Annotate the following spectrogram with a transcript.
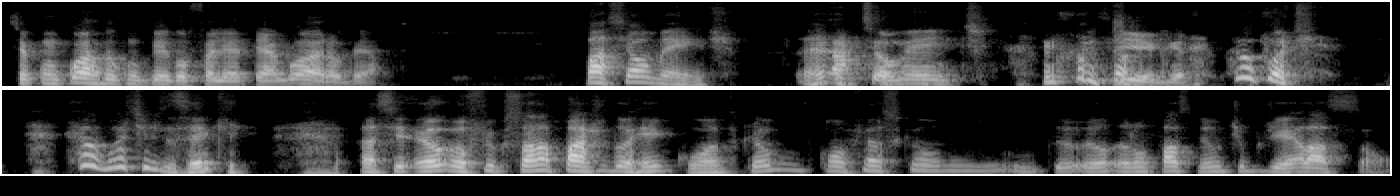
Você concorda com o que eu falei até agora, Alberto? Parcialmente. Parcialmente. Diga. Eu vou, te, eu vou te dizer que assim, eu, eu, fico só na parte do reencontro, que eu confesso que eu, eu, eu, não faço nenhum tipo de relação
